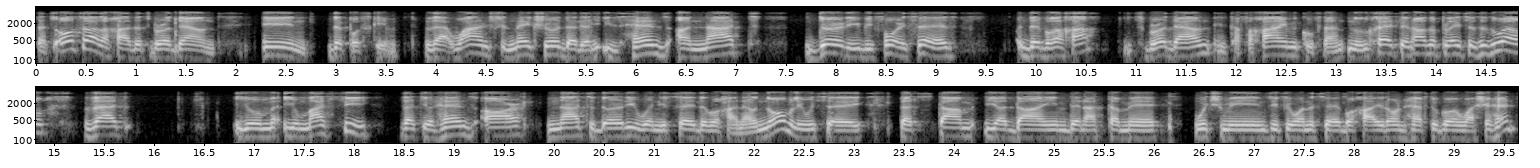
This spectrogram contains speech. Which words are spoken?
That's also halacha that's brought down in the poskim. That one should make sure that his hands are not dirty before he says the bracha. It's brought down in Kaf HaChaim, Kuftan Nulchet, and other places as well that you you must see that your hands are not dirty when you say the. Now, normally we say that stam yadayim denatame, which means if you want to say bracha, you don't have to go and wash your hands.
